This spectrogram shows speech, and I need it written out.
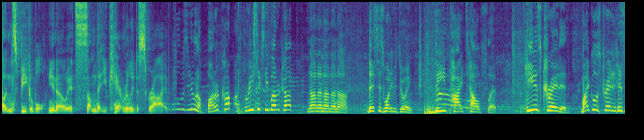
unspeakable. You know, it's something that you can't really describe. What was he doing? A buttercup? A 360 buttercup? No, no, no, no, no. This is what he was doing. The Pytel flip. He has created, Michael has created his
